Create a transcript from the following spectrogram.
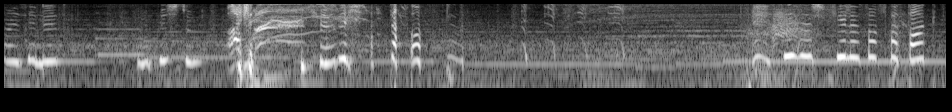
Weiß ich nicht. Wo bist du? Alter, ich höre dich da unten. Dieses Spiel ist so verbuggt.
